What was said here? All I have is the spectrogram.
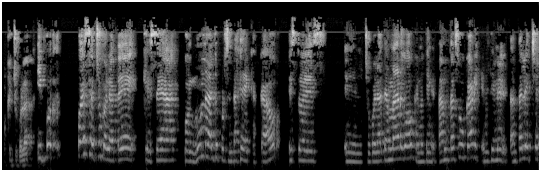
Ok, chocolate. Y pu- puede ser chocolate que sea con un alto porcentaje de cacao. Esto es el chocolate amargo, que no tiene tanta azúcar y que no tiene tanta leche.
